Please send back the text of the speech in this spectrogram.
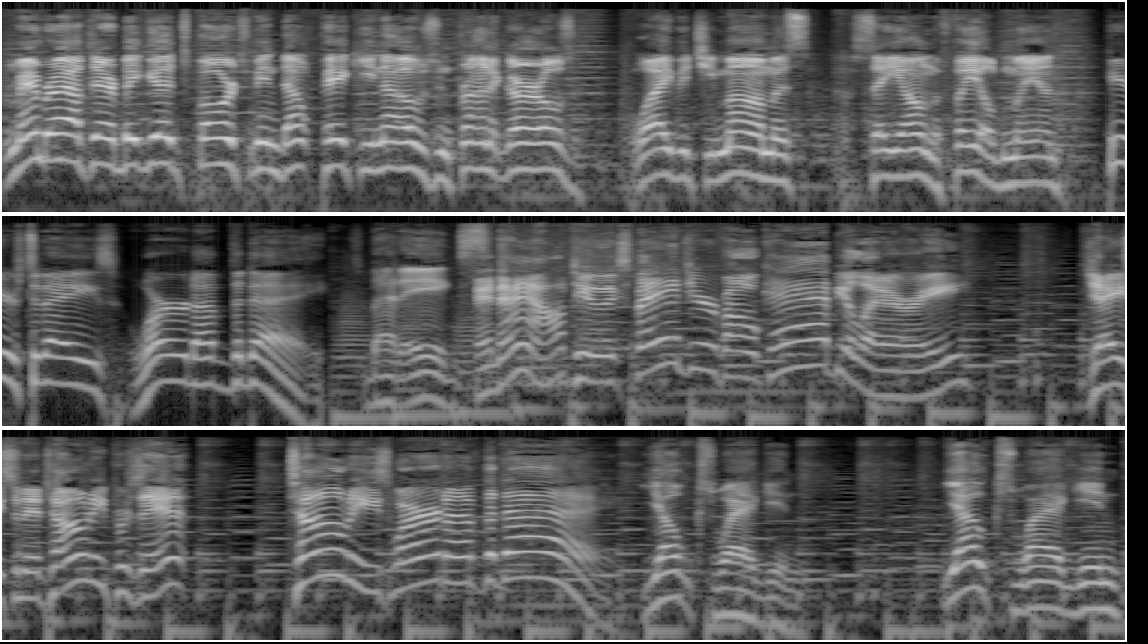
Remember out there, be good sportsmen. Don't pick your nose in front of girls. Wave at your mamas. I'll see you on the field, men. Here's today's word of the day. It's about eggs. And now, to expand your vocabulary, Jason and Tony present Tony's Word of the Day. Yolkswagen. Yolkswagen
